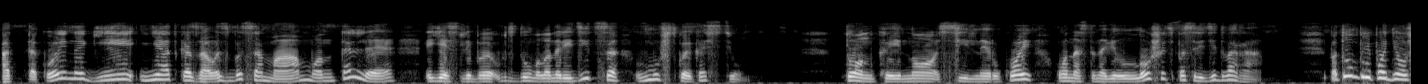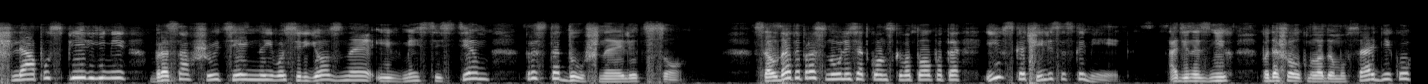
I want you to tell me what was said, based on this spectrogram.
От такой ноги не отказалась бы сама Монтале, если бы вздумала нарядиться в мужской костюм. Тонкой, но сильной рукой он остановил лошадь посреди двора. Потом приподнял шляпу с перьями, бросавшую тень на его серьезное и вместе с тем простодушное лицо. Солдаты проснулись от конского топота и вскочили со скамеек. Один из них подошел к молодому всаднику,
